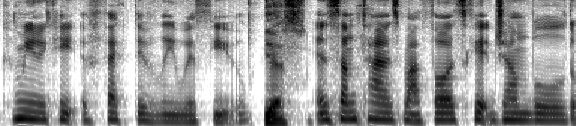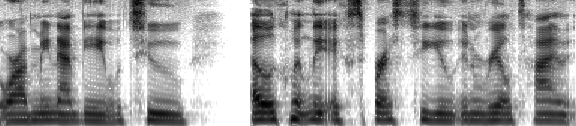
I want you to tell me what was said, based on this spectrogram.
communicate effectively with you. Yes. And sometimes my thoughts get jumbled, or I may not be able to eloquently express to you in real time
